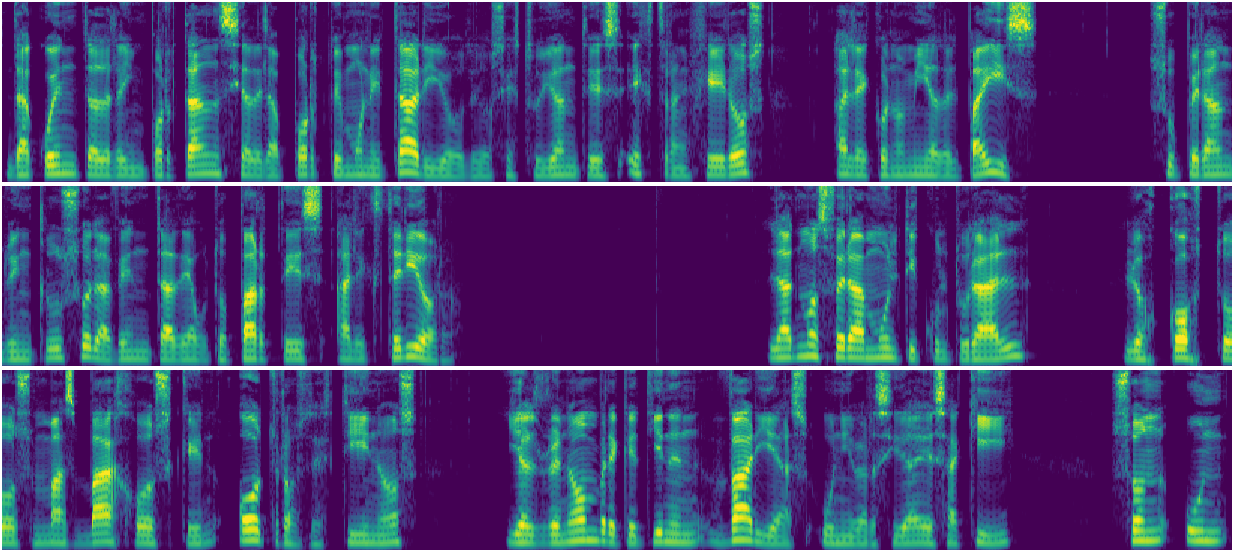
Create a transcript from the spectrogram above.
da cuenta de la importancia del aporte monetario de los estudiantes extranjeros a la economía del país, superando incluso la venta de autopartes al exterior. La atmósfera multicultural, los costos más bajos que en otros destinos y el renombre que tienen varias universidades aquí son un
